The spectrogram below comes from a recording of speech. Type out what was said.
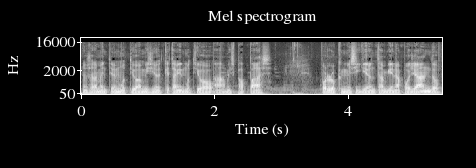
no solamente me motivó a mí, sino que también motivó a mis papás, por lo que me siguieron también apoyando.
